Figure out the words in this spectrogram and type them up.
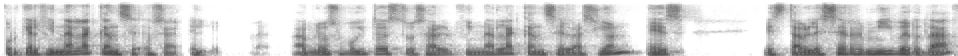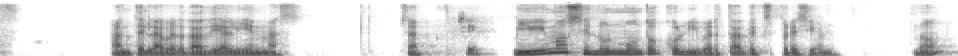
porque al final la cancelación, o sea, hablemos un poquito de esto, o sea, al final la cancelación es establecer mi verdad ante la verdad de alguien más. O sea, vivimos en un mundo con libertad de expresión, ¿no?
